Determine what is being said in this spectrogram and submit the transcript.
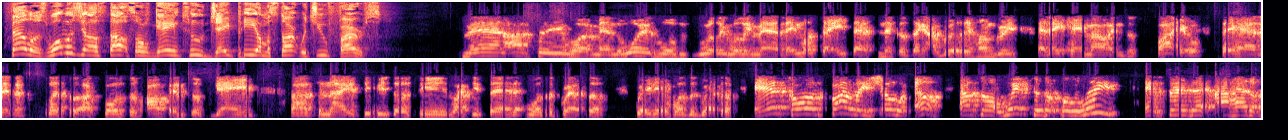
Fellas, what was y'all's thoughts on game two? JP, I'm to start with you first. Man, I'll tell you what, man, the Warriors were really, really mad. They must have ate that Snickers. They got really hungry, and they came out in just fire. They had an explosive, explosive offensive game uh, tonight. CB13, like you said, was aggressive. Gradient was aggressive. Anton finally showed up after I went to the police and said that I had a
